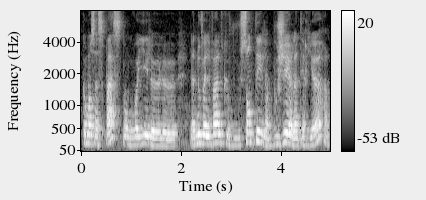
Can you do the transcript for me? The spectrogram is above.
comment ça se passe. Donc vous voyez la nouvelle valve que vous sentez la bouger à l'intérieur.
